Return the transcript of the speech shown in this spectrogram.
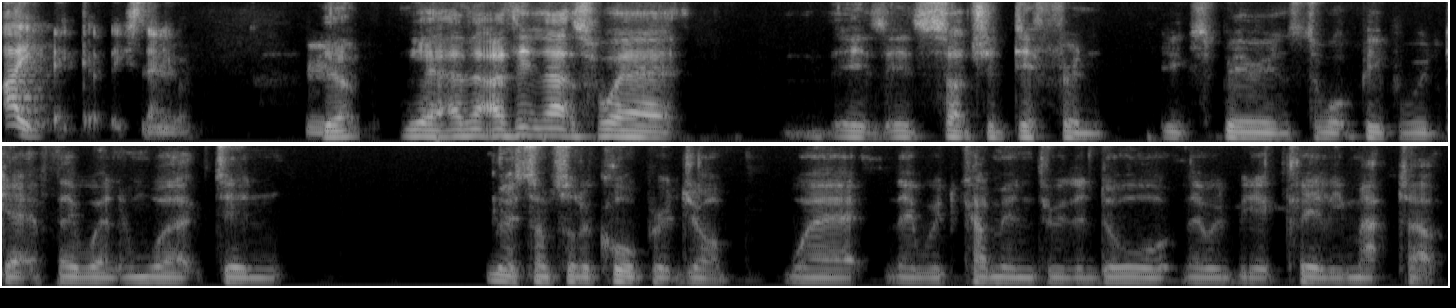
I think, at least, anyway. Mm-hmm. Yeah, yeah, and I think that's where it's it's such a different experience to what people would get if they went and worked in you know, some sort of corporate job where they would come in through the door. There would be a clearly mapped out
